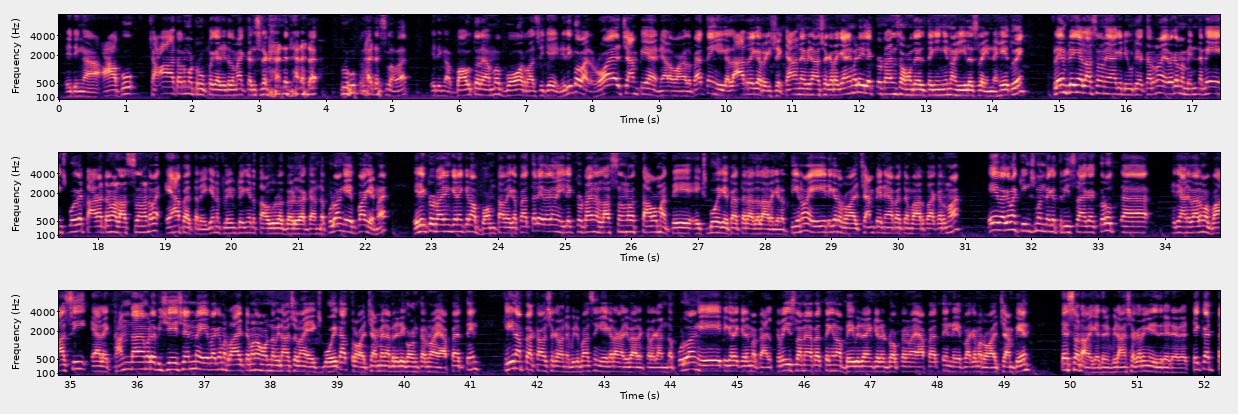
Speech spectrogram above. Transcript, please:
ඉතිං ආපු චාටරම ටරුප්ප ගැලට තමයි කන්සිට කරන්න තැනට රූටරයිඩස් ලව. ඉතිං බෞතරයම බෝ රසිගේ නිතිකොව රොයල් චම්පියන් යලවාග පැත්තෙන් ඒ ලාරක රේෂ කන විනාශ කර ගැනීමට ඉලෙක්ට්‍රටයින් හොඳල්තකින්න හිලස්ල ඉන්න හේතුවෙන්. ෆලම් ලිගේ ලස්සන යාගේ ඩියුටිය කරන ඒවගම මෙන්න මේ එක්ස්පෝක ටාගටන ලස්සනටම එහ පැතර ගෙන ෆලම් ලිට තවදුරත් බලුවක් ගන්න පුළුවන්. ඒවාගේම එලෙක්ටෝටයින් කෙනෙන බොම්ටාව එක පැත්තර ඒවගම ඉලෙක්ටෝටයින ලස්සනව තවමත් ඒ එක්ස්බෝයගේ පැත්තර අදලාරගෙන තියෙනවා. ඒටිකට රොල් චම්පේ නෑ පැත්තම වාර්තා කරනවා. ඒ වගේම කිංස්මන් එක ත්‍රීස්ථාගක් කරොත් එති අනිවාරම වාසි ඇල කණ්ඩායමට විශේෂෙන්ම ඒවගේම රයිටමන ඔන්න විනාශන එක් බෝය එකත්. රොල් චම්පන පරිටිකොන් කරනවා ය පැත්තෙන්. කලීනපයක් අවශ්‍ය කරන්න පිට පස ඒකට අනිවාර කරගන්න පුළුවන්. ඒටිකට කෙම වැල්කරීස් ලම පැත්තෙන බේවිටන් කෙන ඩොප් කරන ය පැත්තෙන්. ඒපගම රෝල් චම්පියන් ටෙස්ටාව ගැතන විනාශ කරන ඉදිරියට ටිකට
